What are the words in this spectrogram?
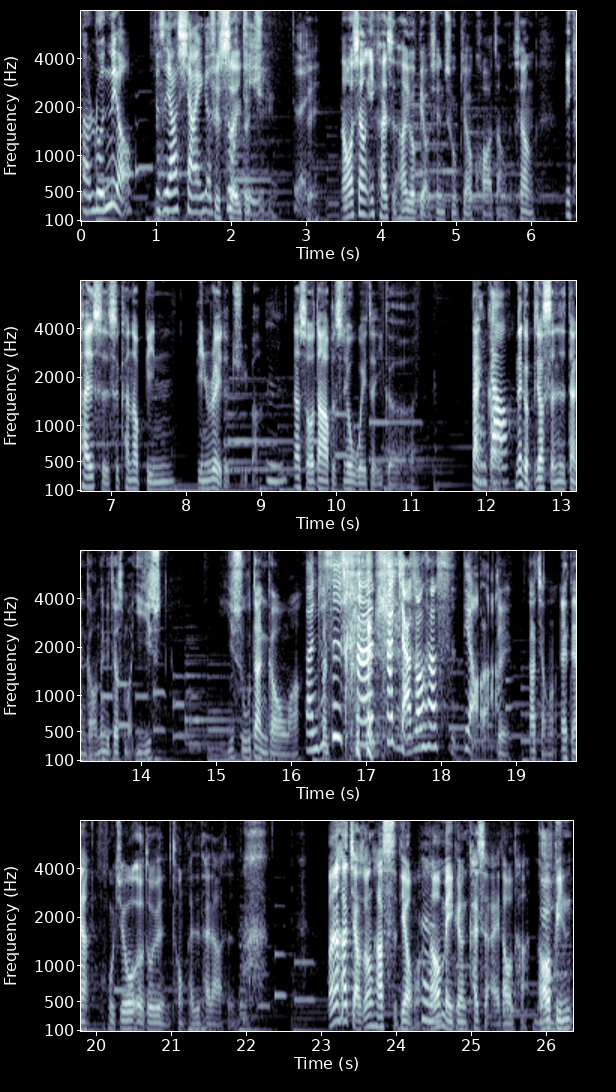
呃轮流，就是要想一个去设一个局，对。对。然后像一开始他有表现出比较夸张的，像一开始是看到冰冰瑞的局吧，嗯，那时候大家不是就围着一个蛋糕，那个比较生日蛋糕，那个叫什么遗书遗书蛋糕吗？反正就是他他假装他死掉了，对他讲了，哎，等一下，我觉得我耳朵有点痛，还是太大声。反正他假装他死掉嘛，然后每个人开始哀悼他，然后冰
